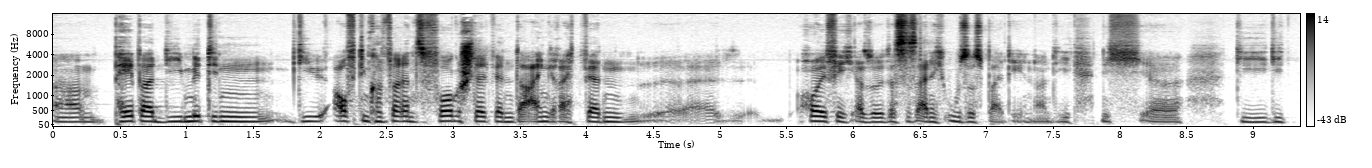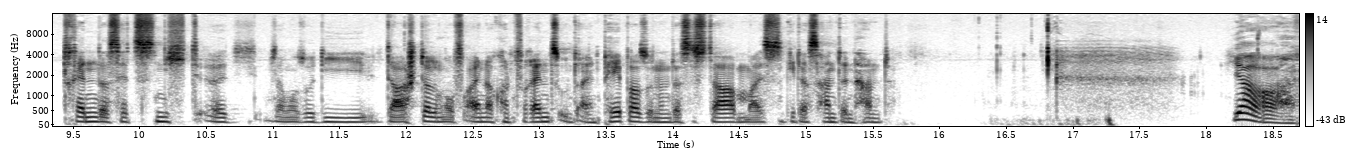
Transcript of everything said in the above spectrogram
ähm, Paper, die mit den, die auf den Konferenzen vorgestellt werden, da eingereicht werden, äh, häufig, also das ist eigentlich Usus bei denen. Ne? Die nicht, äh, die, die trennen das jetzt nicht, äh, sagen wir so, die Darstellung auf einer Konferenz und ein Paper, sondern das ist da, meistens geht das Hand in Hand. Ja.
